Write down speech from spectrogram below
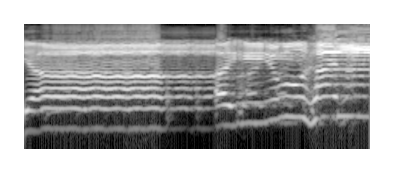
ইয়া আইয়ুহাল্লাযীনা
